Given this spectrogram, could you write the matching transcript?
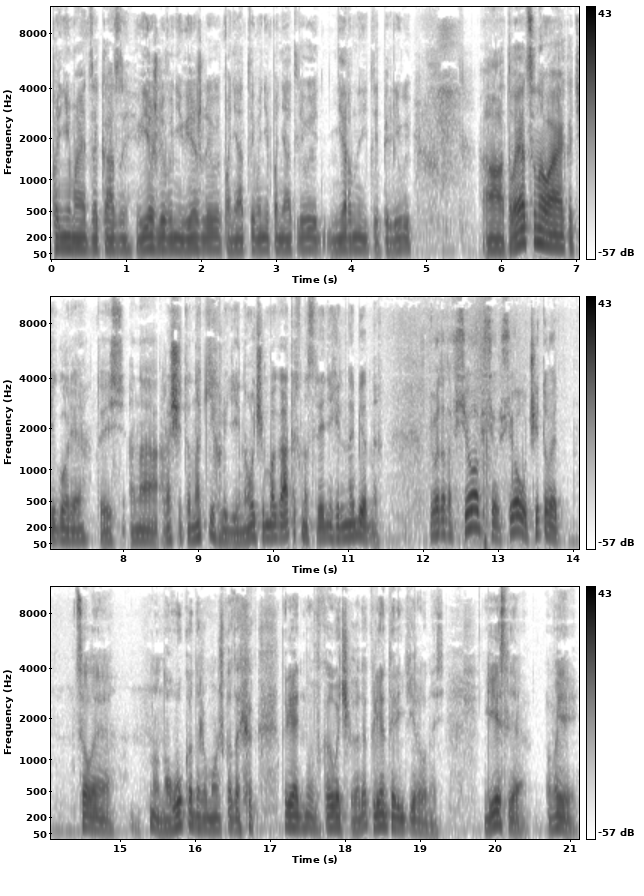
принимает заказы, вежливый, невежливый, понятливый, непонятливый, нервный, терпеливый. А твоя ценовая категория, то есть она рассчитана на каких людей? На очень богатых, на средних или на бедных. И вот это все, все, все учитывает целая ну, наука, даже можно сказать, как клиент, ну, в кавычках, да, клиент-ориентированность. Если вы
